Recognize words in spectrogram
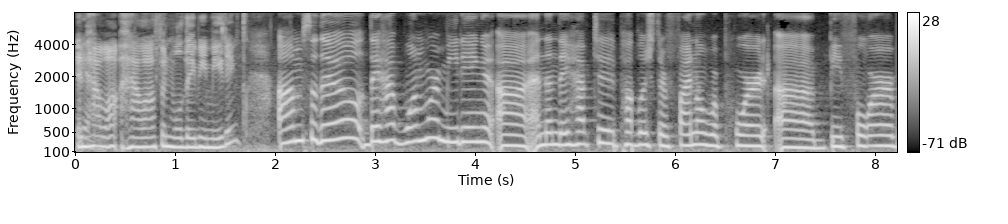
And yeah. how how often will they be meeting? Um, so they'll they have one more meeting, uh, and then they have to publish their final report uh, before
